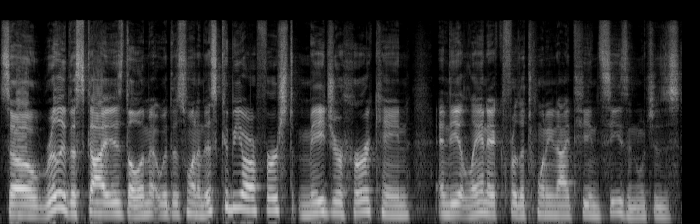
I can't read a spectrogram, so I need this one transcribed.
So, really, the sky is the limit with this one, and this could be our first major hurricane in the Atlantic for the 2019 season, which is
